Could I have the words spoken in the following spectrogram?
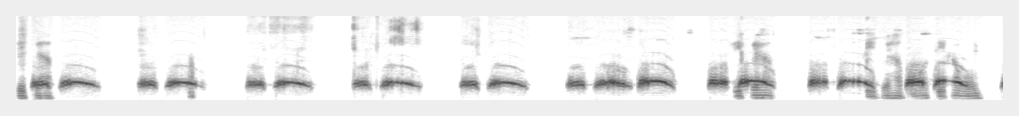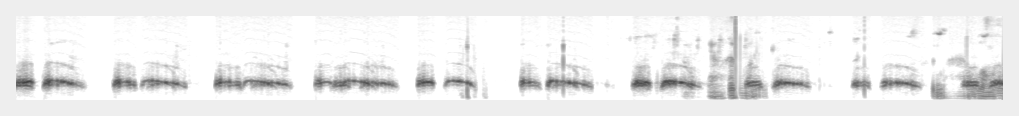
ติดแล้วครับติดแล้ว ติดแล้วครับอ๋อติดครับผมอย่างขึ้นขึ้นมาหาหลวงดู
